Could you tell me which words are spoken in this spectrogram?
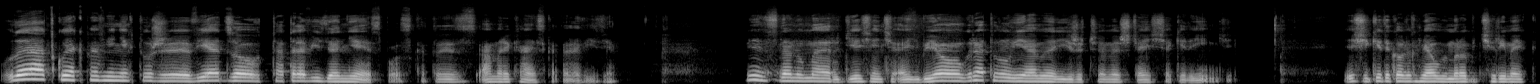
W dodatku, jak pewnie niektórzy wiedzą, ta telewizja nie jest polska, to jest amerykańska telewizja. Więc na numer 10 HBO gratulujemy i życzymy szczęścia kiedy indziej. Jeśli kiedykolwiek miałbym robić remake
